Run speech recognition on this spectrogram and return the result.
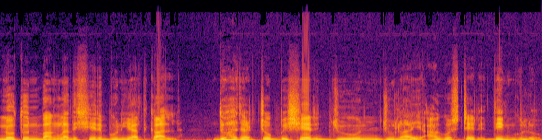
নতুন বাংলাদেশের বুনিয়াদকাল দু হাজার চব্বিশের জুন, জুলাই, আগস্টের দিনগুলো।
